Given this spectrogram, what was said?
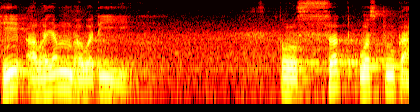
ही अभयम भवती। तो सत वस्तु का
